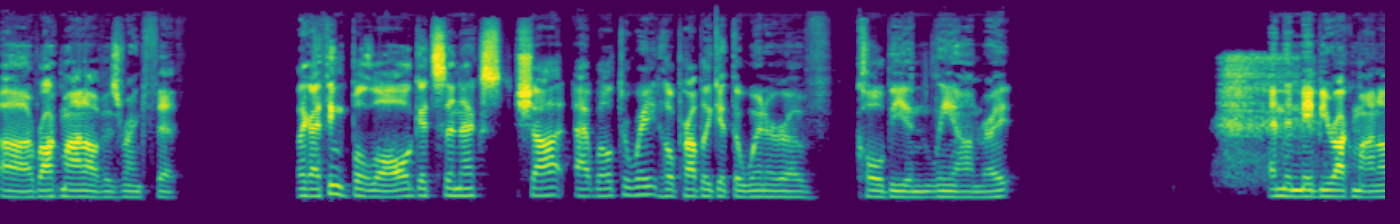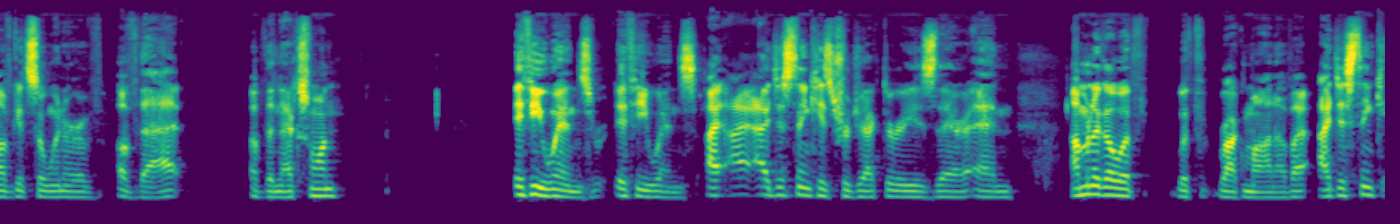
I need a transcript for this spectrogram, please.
uh, Rakhmonov is ranked fifth. Like I think Belal gets the next shot at welterweight. He'll probably get the winner of Colby and Leon, right? And then maybe Rakhmonov gets the winner of of that of the next one if he wins, if he wins, I, I, I just think his trajectory is there, and I'm gonna go with with Rakhmonov. I, I just think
